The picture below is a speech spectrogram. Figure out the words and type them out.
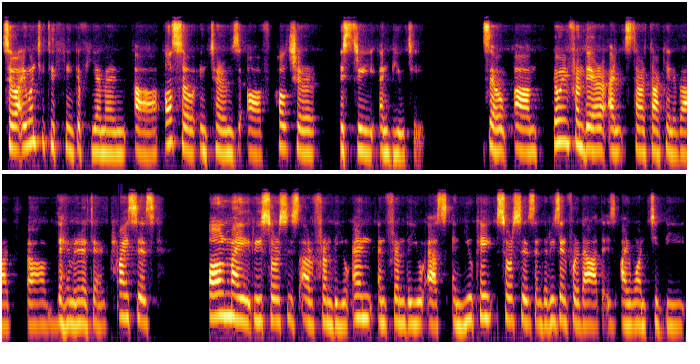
So I want you to think of Yemen uh, also in terms of culture, history, and beauty. So um, going from there, I'll start talking about uh, the humanitarian crisis. All my resources are from the UN and from the US and UK sources. And the reason for that is I want to be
